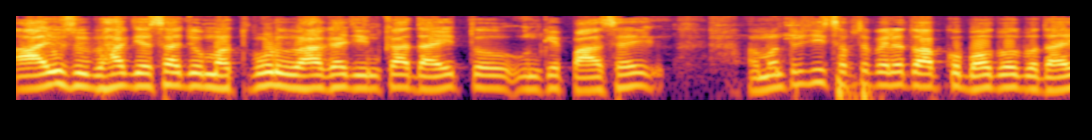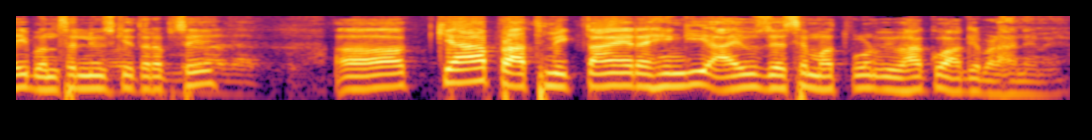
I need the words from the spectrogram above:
आयुष विभाग जैसा जो महत्वपूर्ण विभाग है जिनका दायित्व उनके पास है। मंत्री जी, सबसे पहले तो आपको बहुत बहुत बधाई बंसल न्यूज़ की तरफ़ से। क्या प्राथमिकताएँ रहेंगी आयुष जैसे महत्वपूर्ण विभाग को आगे बढ़ाने में?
